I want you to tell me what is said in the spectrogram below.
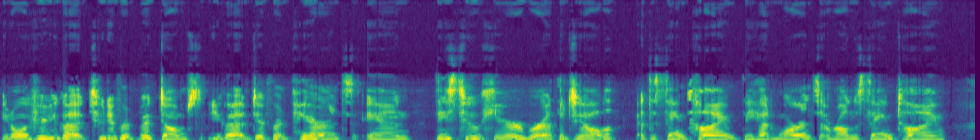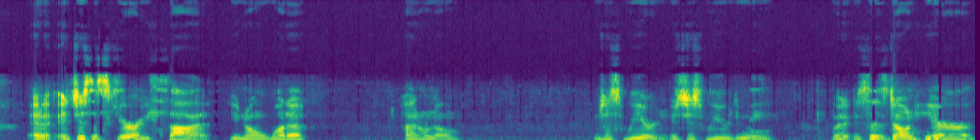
you know, here you got two different victims, you got different parents, and these two here were at the jail at the same time. They had warrants around the same time. And it's just a scary thought. You know, what if, I don't know, just weird. It's just weird to me. But it says down here,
